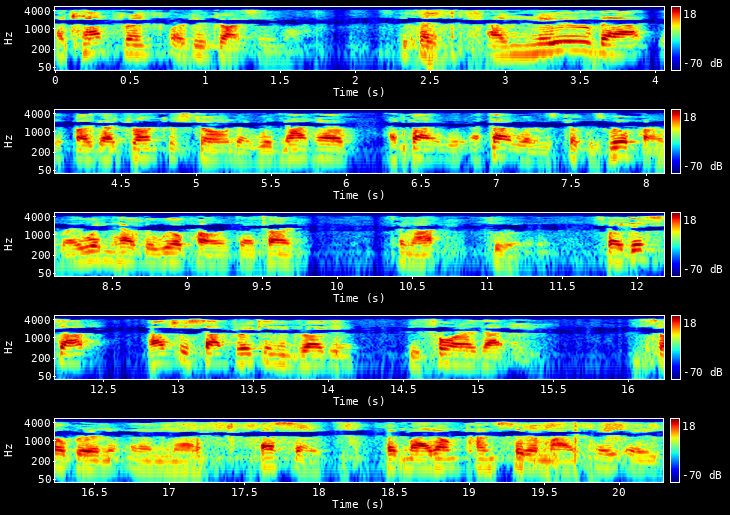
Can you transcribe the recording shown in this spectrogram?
I can't drink or do drugs anymore because I knew that if I got drunk or stoned, I would not have. I thought I thought what it was took was willpower, but I wouldn't have the willpower at that time to not do it. So I did stop. I actually stopped drinking and drugging before I got sober and, and uh, SA, but I don't consider my AA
